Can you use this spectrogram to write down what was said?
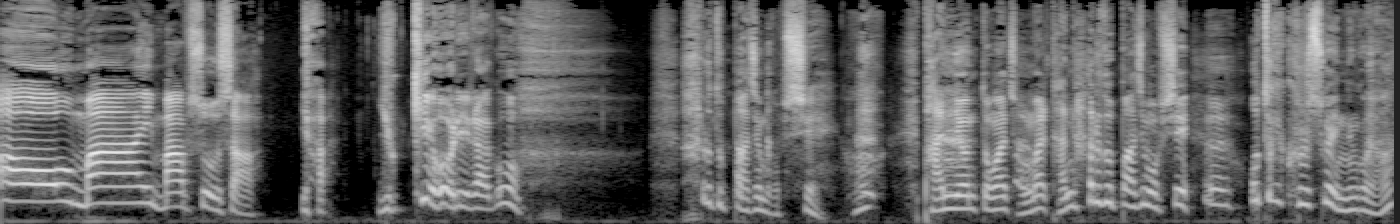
아우 my 맙소사. 야 6개월이라고? 하루도 빠짐없이 어? 반년 동안 정말 단 하루도 빠짐없이 어떻게 그럴 수가 있는 거야?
